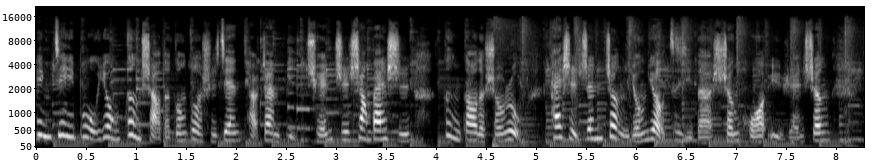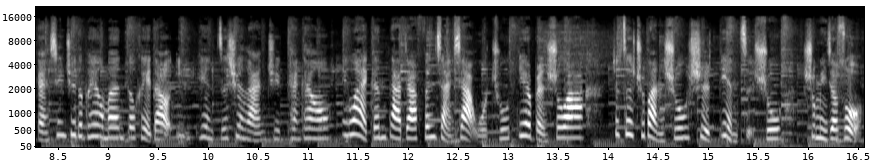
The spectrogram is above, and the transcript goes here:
并进一步用更少的工作时间挑战比全职上班时更高的收入，开始真正拥有自己的生活与人生。感兴趣的朋友们都可以到影片资讯栏去看看哦。另外，跟大家分享一下，我出第二本书啊。这次出版的书是电子书，书名叫做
